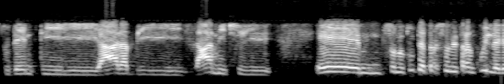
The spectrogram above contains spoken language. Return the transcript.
studenti arabi, islamici e mh, sono tutte persone tranquille,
